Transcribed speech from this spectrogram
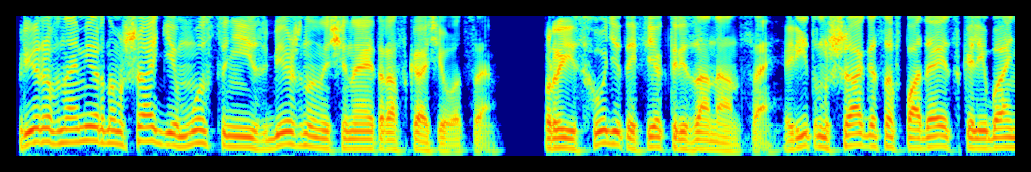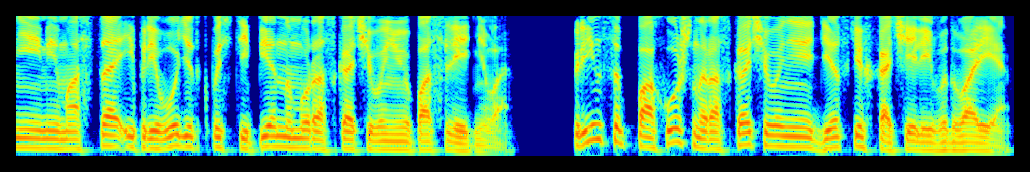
При равномерном шаге мост неизбежно начинает раскачиваться. Происходит эффект резонанса. Ритм шага совпадает с колебаниями моста и приводит к постепенному раскачиванию последнего. Принцип похож на раскачивание детских качелей во дворе.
